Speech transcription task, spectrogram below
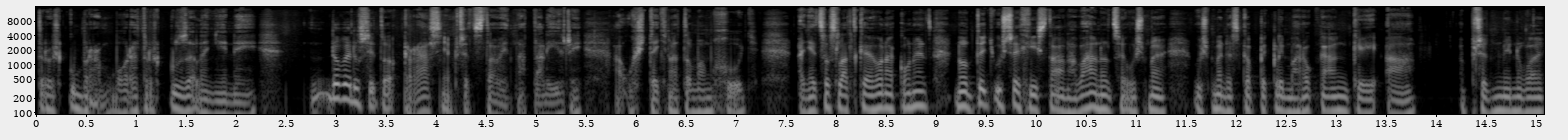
trošku brambora, trošku zeleniny. Dovedu si to krásně představit na talíři a už teď na to mám chuť. A něco sladkého nakonec? No teď už se chystá na Vánoce, už jsme, už jsme dneska pekli marokánky a předminule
